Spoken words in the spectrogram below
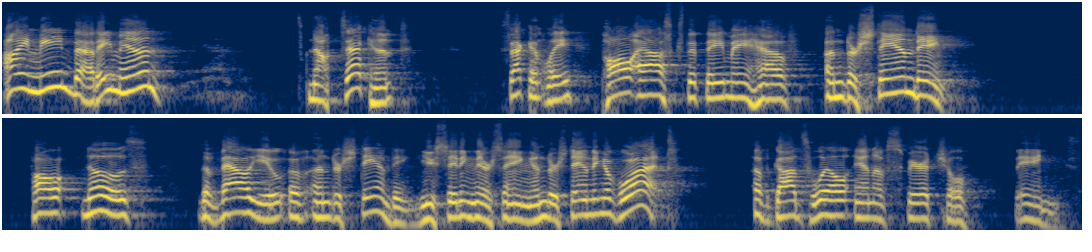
I need that. Amen. Now, second, secondly, Paul asks that they may have understanding. Paul knows the value of understanding. You sitting there saying, understanding of what? Of God's will and of spiritual things.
